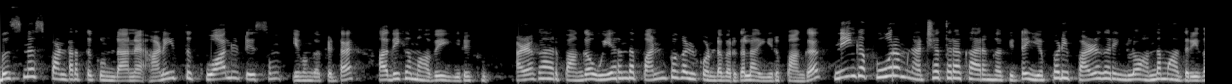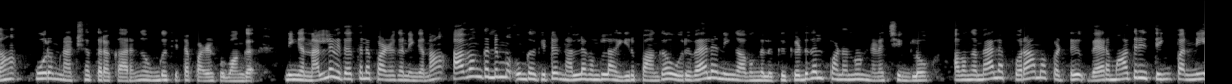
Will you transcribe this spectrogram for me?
பிஸ்னஸ் பண்றதுக்கு உண்டான அனைத்து குவாலிட்டிஸும் இவங்க கிட்ட அதிகமாகவே இருக்கும். அழகா இருப்பாங்க உயர்ந்த பண்புகள் கொண்டவர்களா இருப்பாங்க. நீங்க பூரம் நட்சத்திரக்காரங்க கிட்ட எப்படி பழகுறீங்களோ அந்த மாதிரி தான் பூரம் நட்சத்திரக்காரங்க உங்ககிட்ட பழகுவாங்க. நீங்க நல்ல விதத்துல பழகுனீங்கன்னா அவங்களும் உங்ககிட்ட நல்லவங்களா இருப்பாங்க. ஒருவேளை நீங்க அவங்களுக்கு கெடுதல் பண்ணணும்னு நினைச்சீங்களோ அவங்க மேல பொறாமப்பட்டு வேற மாதிரி திங்க் பண்ணி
